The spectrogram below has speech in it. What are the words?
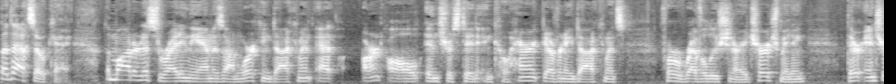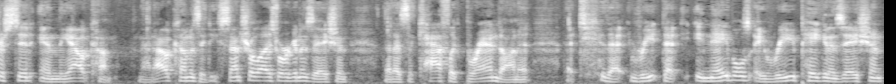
But that's okay. The modernists writing the Amazon working document aren't all interested in coherent governing documents for a revolutionary church meeting, they're interested in the outcome. And that outcome is a decentralized organization that has the Catholic brand on it that that re, that enables a repaganization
